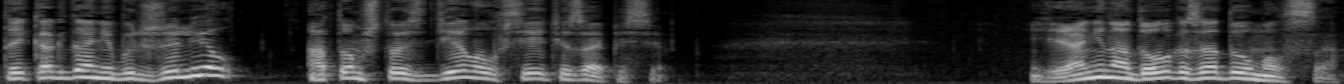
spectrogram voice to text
ты когда-нибудь жалел о том, что сделал все эти записи? Я ненадолго задумался.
